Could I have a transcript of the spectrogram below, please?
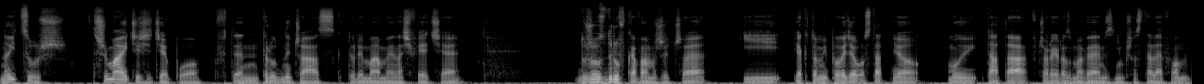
no i cóż, trzymajcie się ciepło w ten trudny czas, który mamy na świecie. Dużo zdrówka Wam życzę i jak to mi powiedział ostatnio mój tata, wczoraj rozmawiałem z nim przez telefon,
